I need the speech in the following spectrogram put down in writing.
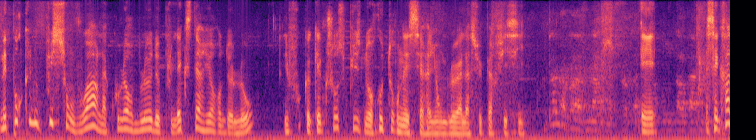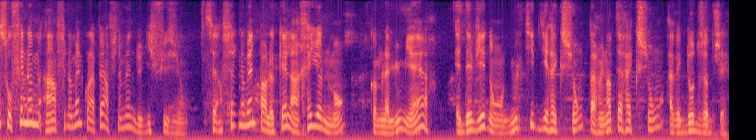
mais pour que nous puissions voir la couleur bleue depuis l'extérieur de l'eau, il faut que quelque chose puisse nous retourner ces rayons bleus à la superficie. Et c'est grâce à un phénomène qu'on appelle un phénomène de diffusion. C'est un phénomène par lequel un rayonnement, comme la lumière, est dévié dans de multiples directions par une interaction avec d'autres objets.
